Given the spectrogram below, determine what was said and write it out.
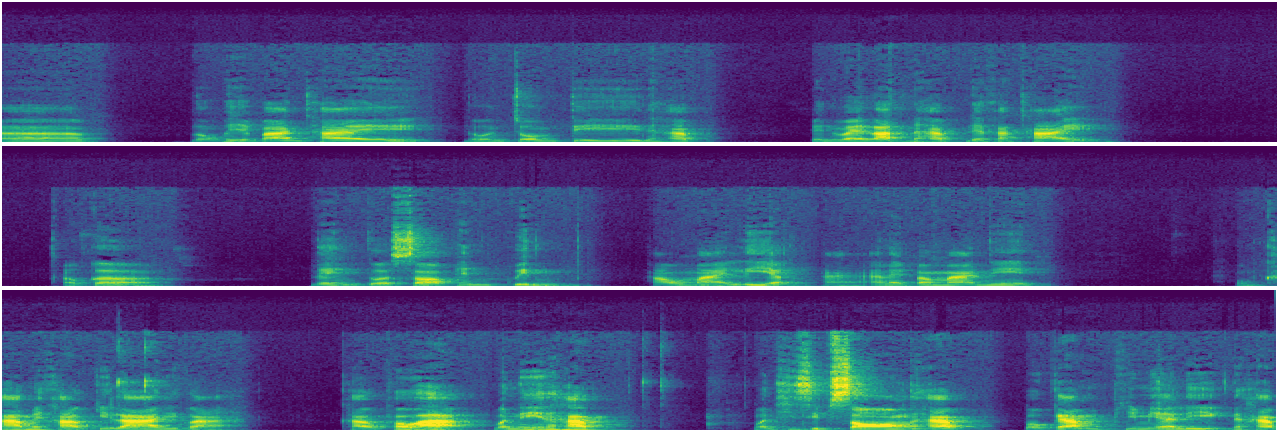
อโรงพยาบาลไทย โดนโจมตีนะครับ เป็นไวรัสนะครับ เรียกค่าไถ่แล้วก็เร่งตรวจสอบเพนกวินเผาหมายเรียกอ่าอะไรประมาณนี้ ผมข้ามไปข่าวกีฬาดีกว่าข่าวเพราะว่าวันนี้นะครับ วันที่ 12 นะครับ โปรแกรมพรีเมียร์ลีกนะครับ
